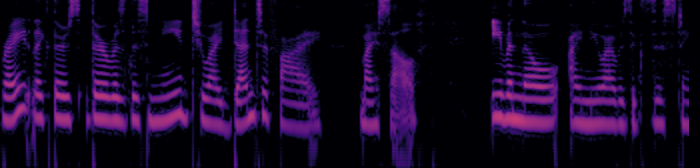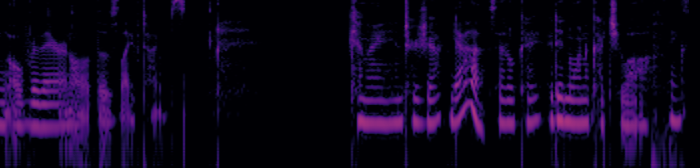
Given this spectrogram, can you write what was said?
right like there's there was this need to identify myself even though i knew i was existing over there in all of those lifetimes Can I interject? yeah Is that okay? I didn't want to cut you off. thanks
